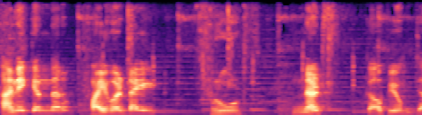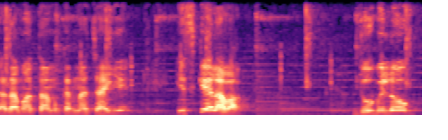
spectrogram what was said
खाने के अंदर फाइबर डाइट, फ्रूट्स, नट्स का उपयोग ज़्यादा मात्रा में करना चाहिए। इसके अलावा, जो भी लोग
